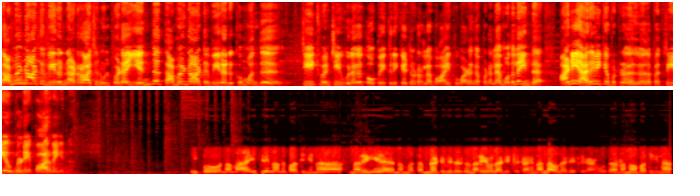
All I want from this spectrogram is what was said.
தமிழ்நாட்டு வீரர் நடராஜன் உள்பட எந்த தமிழ்நாட்டு வீரருக்கும் வந்து டி டுவெண்டி உலகக்கோப்பை கிரிக்கெட் தொடரில் வாய்ப்பு வழங்கப்படல. முதல்ல இந்த அணி அறிவிக்கப்பட்டுள்ளதை பற்றிய உங்களுடைய பார்வை என்ன? இப்போ நம்ம ஐபிஎல் வந்து பாத்தீங்கன்னா நிறைய நம்ம தமிழ்நாட்டு வீரர்கள் நிறைய விளையாடிட்டு இருக்காங்க நல்லா விளையாடிட்டு இருக்காங்க. உதாரணமா பாத்தீங்கன்னா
